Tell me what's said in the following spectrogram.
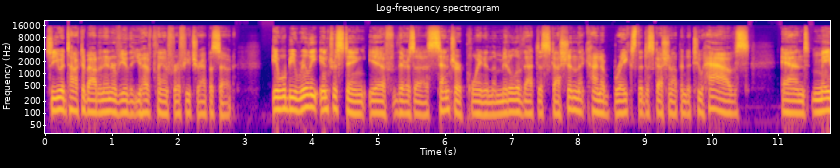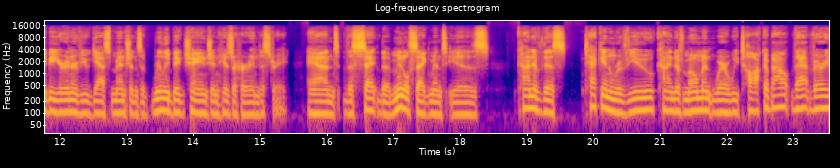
So, you had talked about an interview that you have planned for a future episode. It will be really interesting if there's a center point in the middle of that discussion that kind of breaks the discussion up into two halves. And maybe your interview guest mentions a really big change in his or her industry. And the, se- the middle segment is kind of this tech in review kind of moment where we talk about that very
